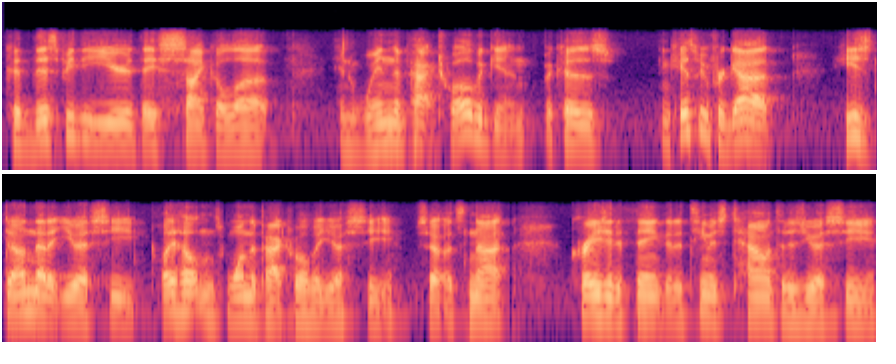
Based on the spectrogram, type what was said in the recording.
Could this be the year they cycle up and win the Pac 12 again? Because, in case we forgot, he's done that at USC. Clay Helton's won the Pac 12 at USC. So it's not crazy to think that a team as talented as USC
